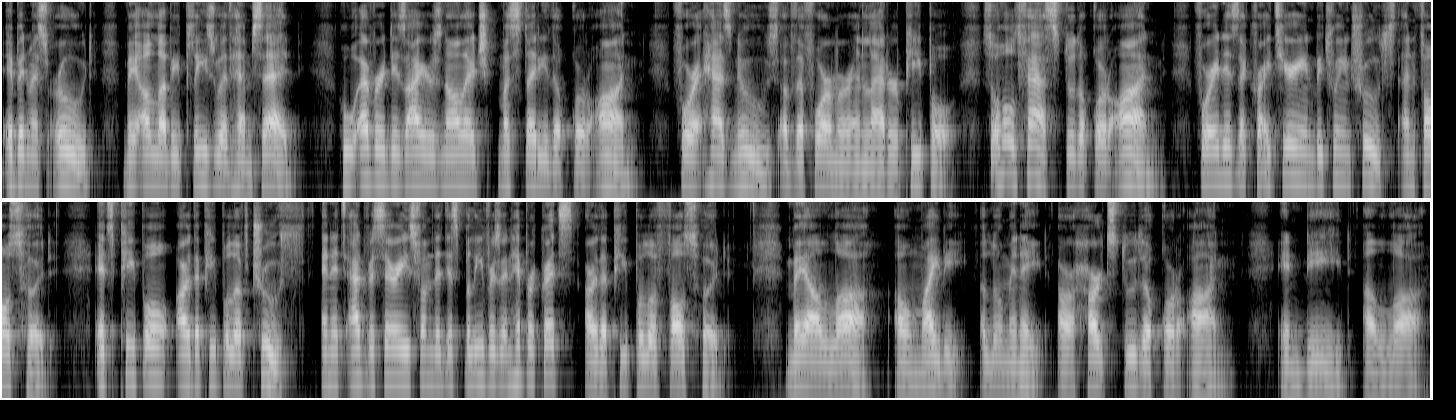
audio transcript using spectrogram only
Ibn Mas'ud, may Allah be pleased with him, said, Whoever desires knowledge must study the Quran, for it has news of the former and latter people. So hold fast to the Quran for it is a criterion between truth and falsehood. Its people are the people of truth, and its adversaries from the disbelievers and hypocrites are the people of falsehood. May Allah Almighty illuminate our hearts through the Quran. Indeed, Allah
